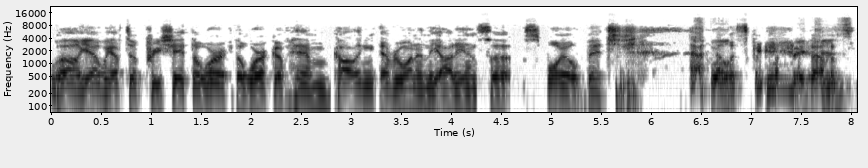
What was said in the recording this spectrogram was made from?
Well, yeah, we have to appreciate the work, the work of him calling everyone in the audience a spoiled bitch. Spoiled was, bitches, was,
